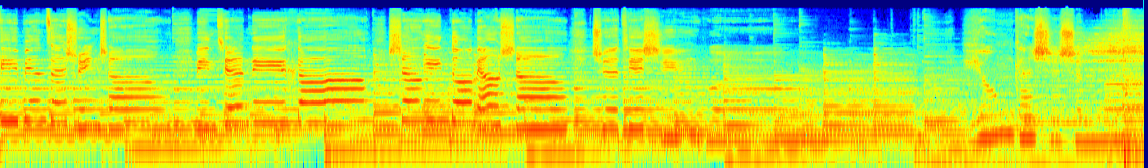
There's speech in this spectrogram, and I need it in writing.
一边在勇敢是什么。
